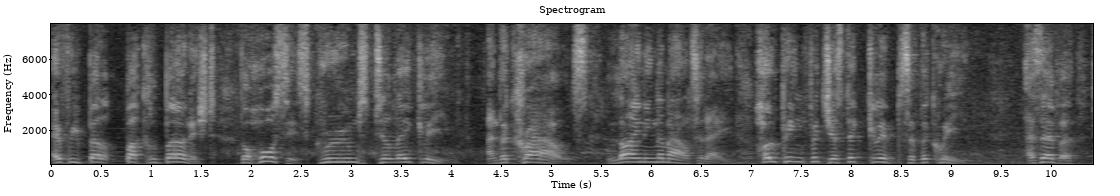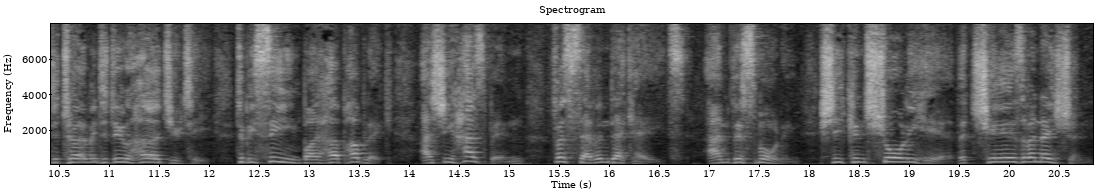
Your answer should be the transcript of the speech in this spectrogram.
every belt buckle burnished, the horses groomed till they gleamed, and the crowds lining the mall today, hoping for just a glimpse of the Queen. As ever, determined to do her duty, to be seen by her public, as she has been for seven decades. And this morning, she can surely hear the cheers of a nation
